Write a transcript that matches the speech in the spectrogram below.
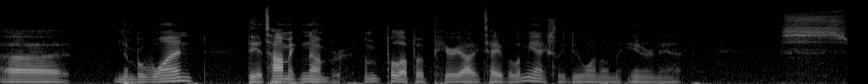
Uh, number one, the atomic number. Let me pull up a periodic table. Let me actually do one on the internet. S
